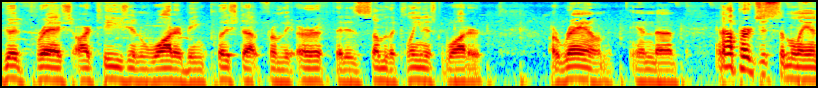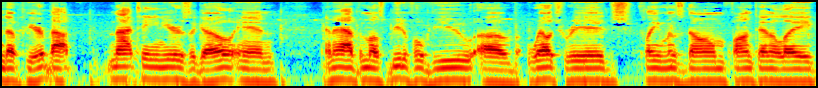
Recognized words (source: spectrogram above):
good, fresh, artesian water being pushed up from the earth that is some of the cleanest water around. And, uh, and I purchased some land up here about 19 years ago and and have the most beautiful view of Welch Ridge, Clingmans Dome, Fontana Lake,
